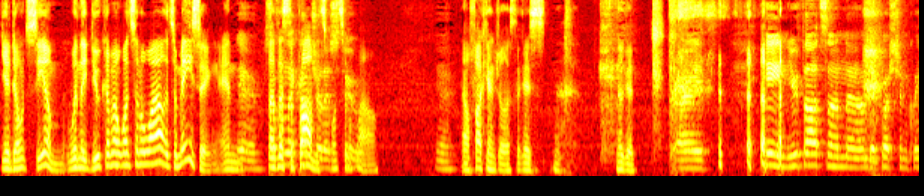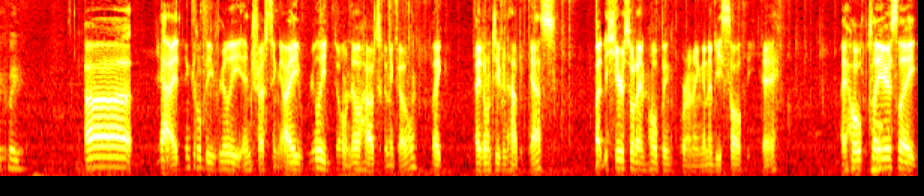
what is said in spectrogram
you don't see them when they do come out once in a while. It's amazing, and Yeah, but that's the like problem. It's once in a while. Yeah. No, fuck Angelus. The guy's No good. All right, Kane, your thoughts on uh, on that question quickly? Uh, yeah, I think it'll be really interesting. I really don't know how it's going to go. Like, I don't even have a guess. But here's what I'm hoping for, and I'm going to be salty, okay? I hope players like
